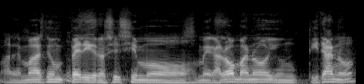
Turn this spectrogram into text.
además de un peligrosísimo megalómano y un tirano.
